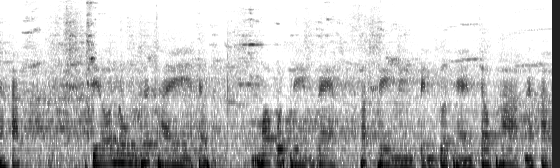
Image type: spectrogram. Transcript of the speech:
นะครับ เดี๋ยวหนุ่มเชิดไทยจะมอบบทเพลงแรกสักเพลงหนึ่งเป็นตัวแทนเจ้าภาพนะครับ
